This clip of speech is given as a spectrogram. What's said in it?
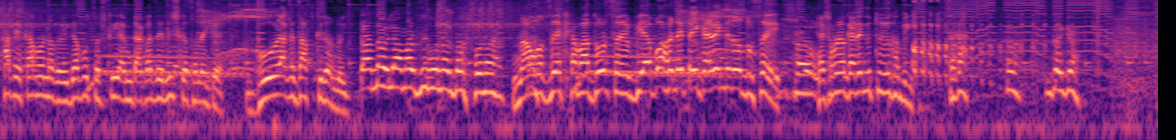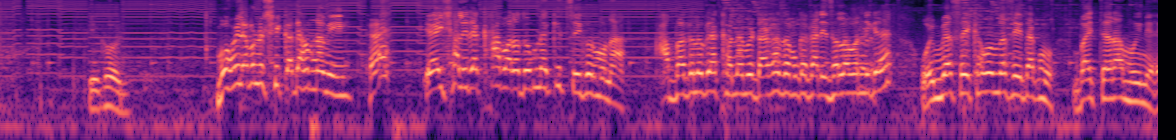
থাকে কামন না বুঝছস কি আমি টাকা দিয়ে রিক্সা আগে জাত কিরা নই তা নাহলে আমার জীবনের বাঁচবো না। না ও যে ধরছে বিয়া বহ নাই তাই গাড়ি তো ধরছে। হ্যাঁ। সামনে গাড়ি তুইও খাবি। টাকা জায়গা কি কই মহিলা বলে শিক্ষা দেখাম না আমি হ্যাঁ? এই শালিরা খাবার দেবো না কিচ্ছুই করব না। আব্বা গেলে একখানে আমি ডাকা জামকা গাড়ি চালাবার নিকে ওই মেসেই খাব মেসেই থাকব? বাইতে রাম হই না।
